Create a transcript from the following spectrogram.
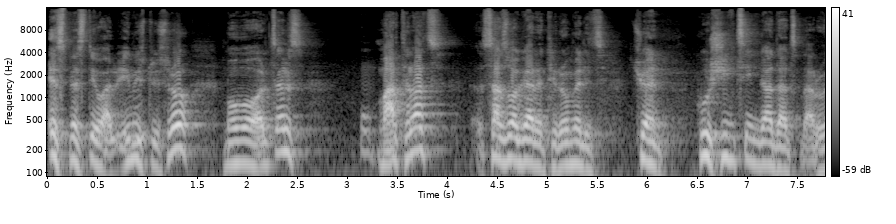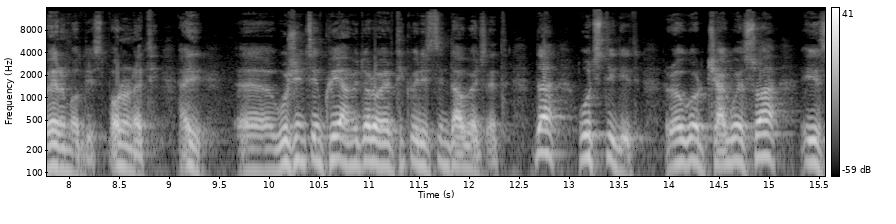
ეს ფესტივალი იმისთვის რომ მომავალ წელს მართლაც საზღვარგარეთი რომელიც ჩვენ გუშინ წინ გადაწყდა ვერ მოდის პოლონეთი. აი გუშინ წინ ქვია ამიტომ რომ ერთი კვირის წინ დავეჭრეთ და უცდიდით როგორ ჩაგვესვა ის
